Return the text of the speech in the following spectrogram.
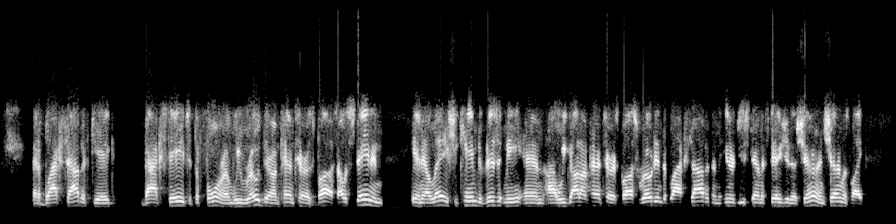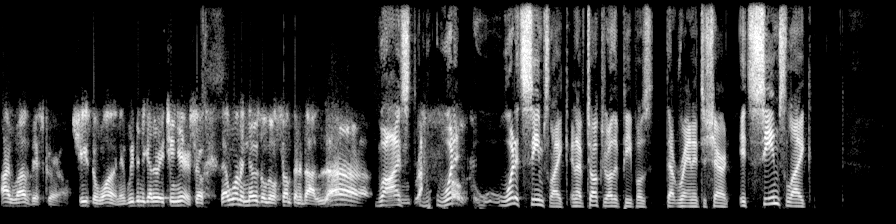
at a Black Sabbath gig backstage at the Forum. We rode there on Pantera's bus. I was staying in in LA. She came to visit me, and uh, we got on Pantera's bus, rode into Black Sabbath, and introduced Anastasia to Sharon. Sharon was like, "I love this girl. She's the one." And we've been together 18 years, so that woman knows a little something about love. Well, I, what it, what it seems like, and I've talked to other people that ran into Sharon. It seems like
